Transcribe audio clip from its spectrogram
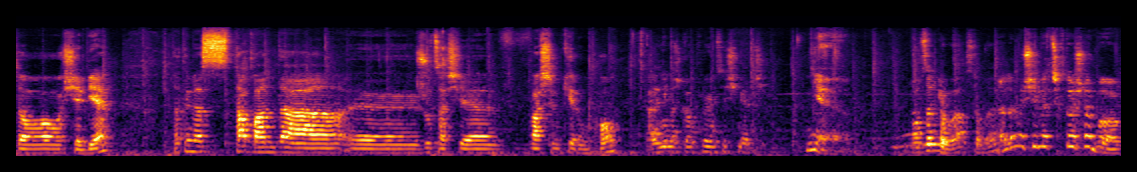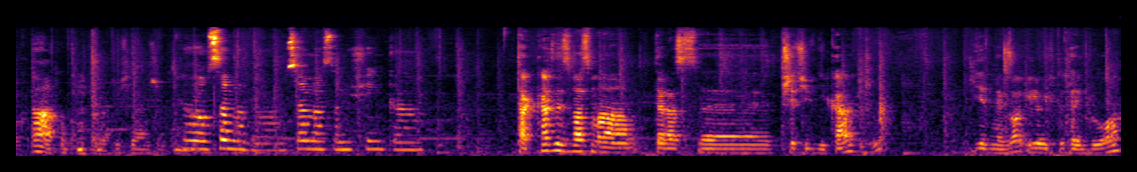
do siebie. Natomiast ta banda y, rzuca się w waszym kierunku. Ale nie masz gałkującej śmierci. Nie, Bo zabiła osobę. ale musi być ktoś obok. A, to dobra, myślałem, że... No, sama byłam, sama samiusieńka. Tak, każdy z was ma teraz e, przeciwnika. Jednego. Ilu ich tutaj było?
